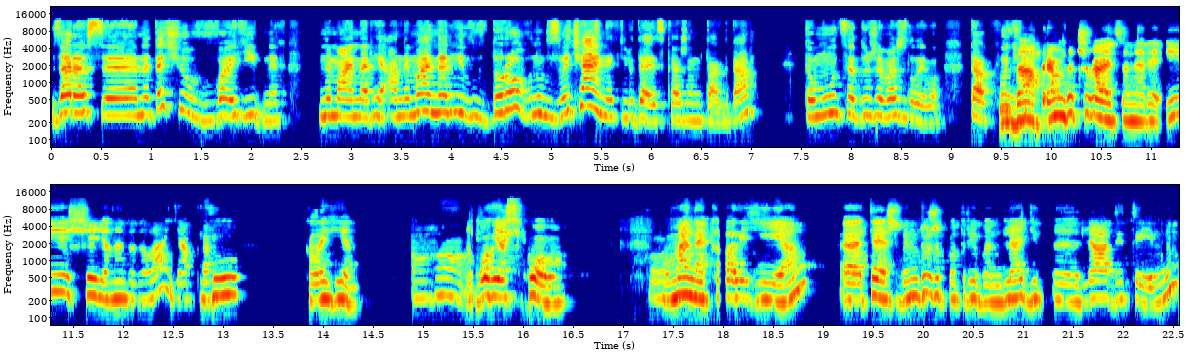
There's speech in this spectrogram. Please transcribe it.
Зараз е, не те, що в вагітних немає енергії, а немає енергії в здоров... ну, в звичайних людей, скажімо так. Да? Тому це дуже важливо. Так, хочу. Да, прям відчувається енергія. І ще я не додала, я п'ю колаген. Ага. Обов'язково. У мене колаген, е, теж він дуже потрібен для, ді- е, для дитини.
